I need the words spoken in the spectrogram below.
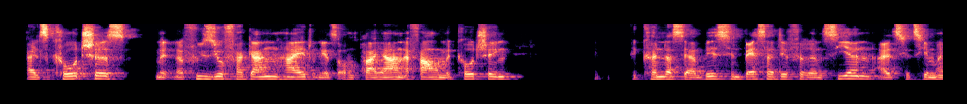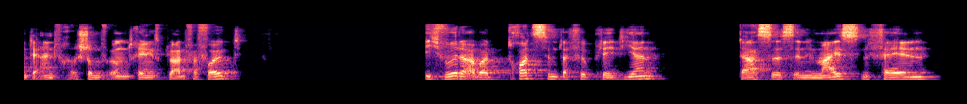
als Coaches mit einer Physio-Vergangenheit und jetzt auch ein paar Jahren Erfahrung mit Coaching wir können das ja ein bisschen besser differenzieren als jetzt jemand, der einfach stumpf irgendeinen Trainingsplan verfolgt. Ich würde aber trotzdem dafür plädieren, dass es in den meisten Fällen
